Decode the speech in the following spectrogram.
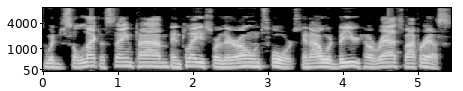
would select the same time and place for their own sports, and I would be harassed by press.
